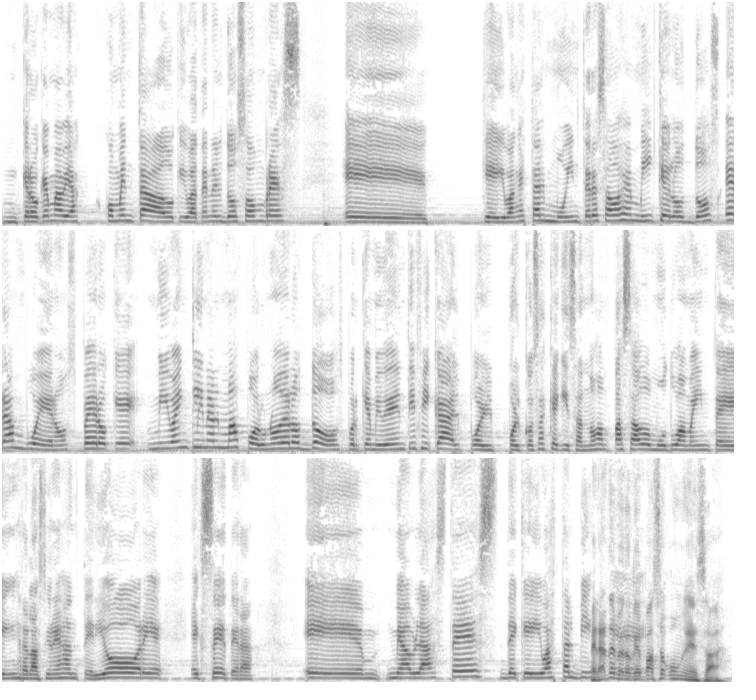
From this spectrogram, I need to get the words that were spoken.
Mm, Creo que me habías comentado que iba a tener dos hombres eh, que iban a estar muy interesados en mí, que los dos eran buenos, pero que me iba a inclinar más por uno de los dos, porque me iba a identificar por, por cosas que quizás nos han pasado mutuamente en relaciones anteriores, etcétera. Eh, me hablaste de que iba a estar bien. Espérate, pero eh, ¿qué pasó con esa?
